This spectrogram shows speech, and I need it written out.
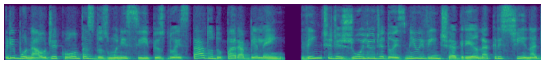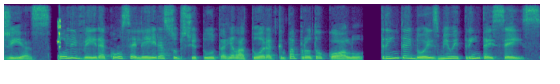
Tribunal de Contas dos Municípios do Estado do Pará Belém, 20 de julho de 2020 Adriana Cristina Dias Oliveira Conselheira Substituta Relatora CMPA Protocolo, 32.036.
